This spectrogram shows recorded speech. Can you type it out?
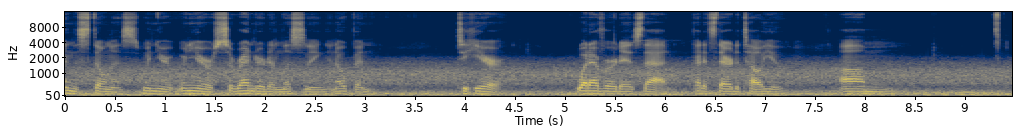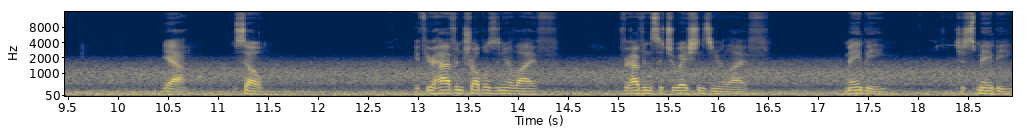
in the stillness when you're when you're surrendered and listening and open to hear whatever it is that that it's there to tell you. Um, yeah. So if you're having troubles in your life, if you're having situations in your life, maybe, just maybe,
